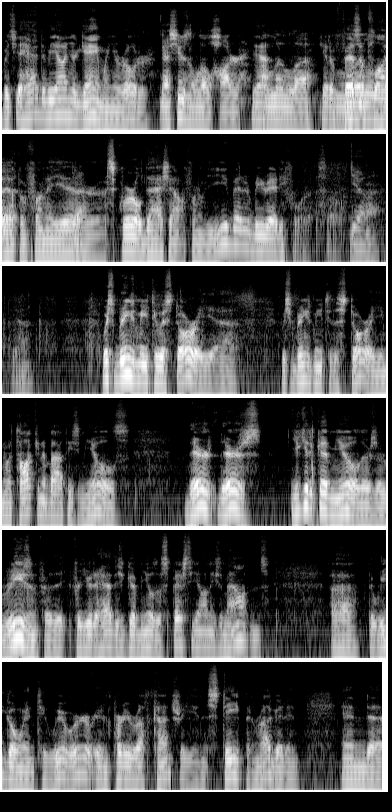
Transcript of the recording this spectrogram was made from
But you had to be on your game when you rode her. Yeah, she was a little hotter. Yeah. a little. Uh, You had a pheasant fly bit. up in front of you, Yeah. or a squirrel dash out in front of you. You better be ready for it. So, Yeah. which brings me to a story. Uh, which brings me to the story. You know, talking about these mules, there, there's you get a good mule. There's a reason for the for you to have these good mules, especially on these mountains uh, that we go into. We're we're in pretty rough country and it's steep and rugged and and uh,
